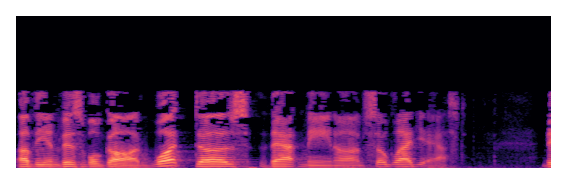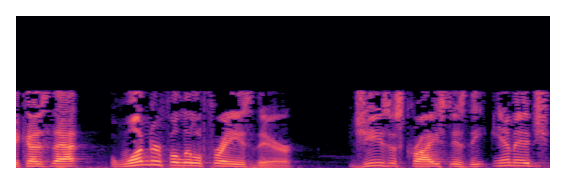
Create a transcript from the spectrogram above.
of the invisible God. What does that mean? Oh, I'm so glad you asked. Because that wonderful little phrase there, Jesus Christ is the image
